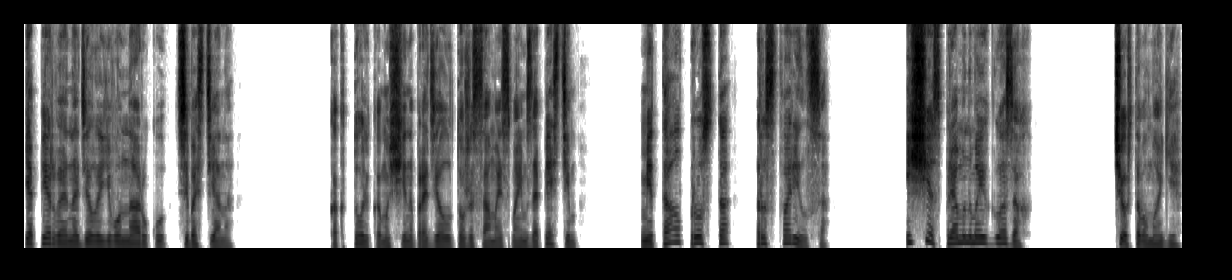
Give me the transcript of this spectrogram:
я первая надела его на руку Себастьяна. Как только мужчина проделал то же самое с моим запястьем, металл просто растворился. Исчез прямо на моих глазах. Чертова магия.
